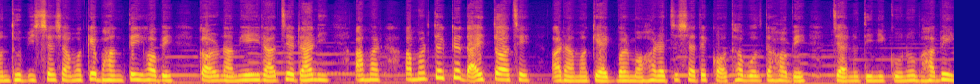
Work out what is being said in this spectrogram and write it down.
অন্ধবিশ্বাস আমাকে ভাঙতেই হবে, কারণ আমি এই রাজ্যের রানী। আমার আমার তো একটা দায়িত্ব আছে, আর আমাকে একবার মহারাজের সাথে কথা বলতে হবে, যেন তিনি কোনোভাবেই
